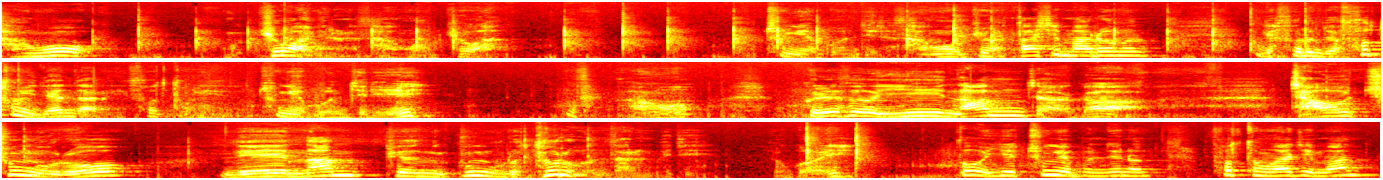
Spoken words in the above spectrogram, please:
상호 교환이라 상호 교환. 충의 본질이 상호 교환. 다시 말하면 이게 서로 이제 소통이 된다는 게 소통이 충의 본질이 상호. 그래서 이 남자가 좌우충으로 내 남편 궁으로 들어온다는 거지. 요거. 또 이게 충의 본질은 소통하지만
